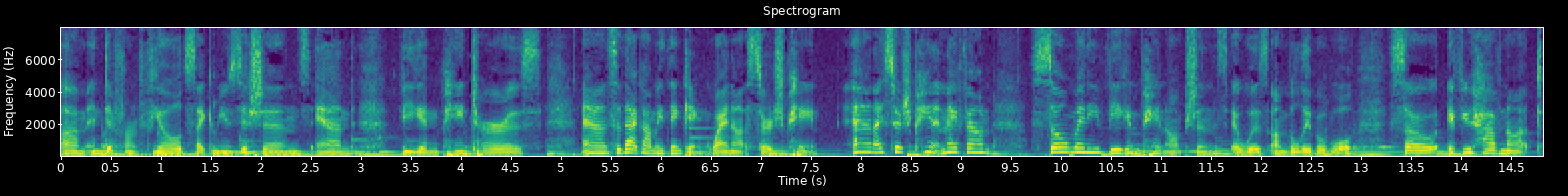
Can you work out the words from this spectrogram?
um, in different fields like musicians and vegan painters. And so that got me thinking, why not search paint? And I searched paint and I found so many vegan paint options. It was unbelievable. So if you have not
